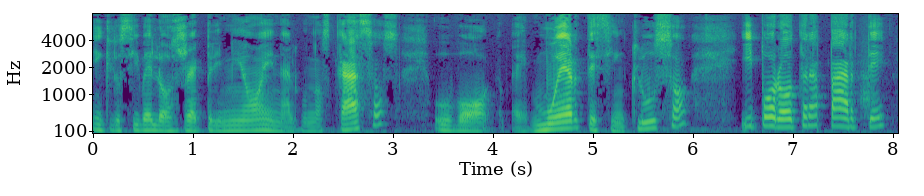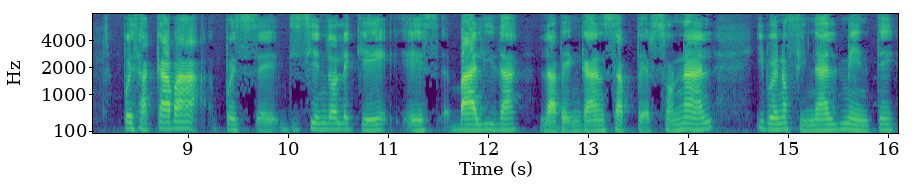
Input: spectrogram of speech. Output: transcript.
inclusive los reprimió en algunos casos, hubo eh, muertes incluso, y por otra parte, pues acaba pues eh, diciéndole que es válida la venganza personal y bueno, finalmente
